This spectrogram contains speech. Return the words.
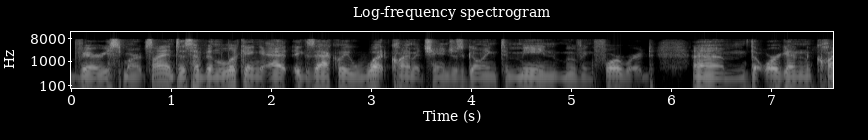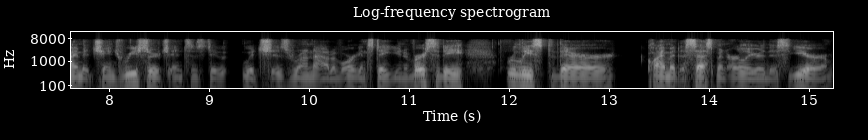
very smart scientists have been looking at exactly what climate change is going to mean moving forward. Um, the Oregon Climate Change Research Institute, which is run out of Oregon State University, released their climate assessment earlier this year.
